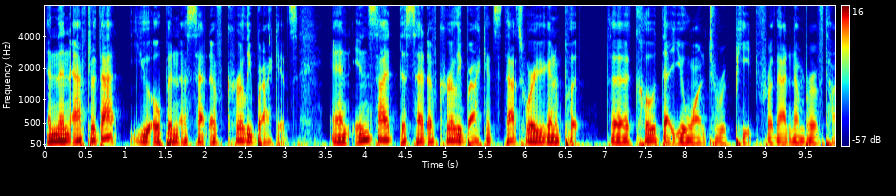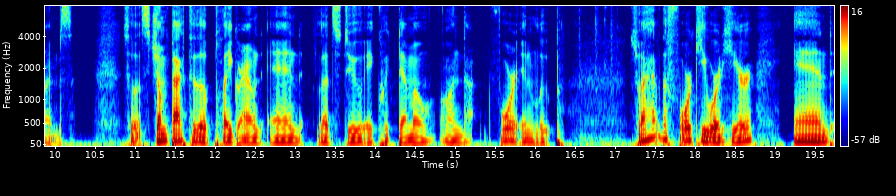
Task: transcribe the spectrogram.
And then after that, you open a set of curly brackets. And inside the set of curly brackets, that's where you're going to put the code that you want to repeat for that number of times. So let's jump back to the playground and let's do a quick demo on that for in loop. So I have the for keyword here and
